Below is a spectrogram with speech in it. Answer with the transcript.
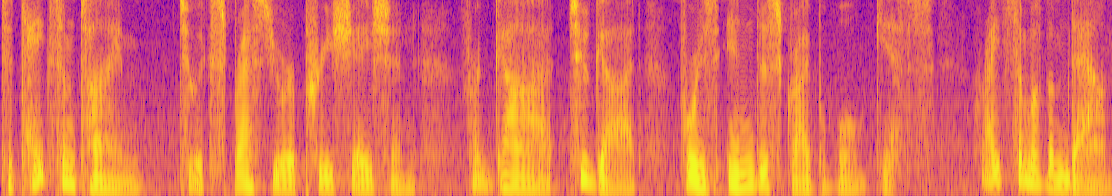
to take some time to express your appreciation for God, to God, for his indescribable gifts. Write some of them down.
